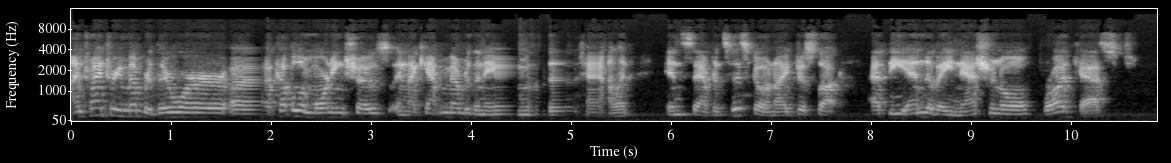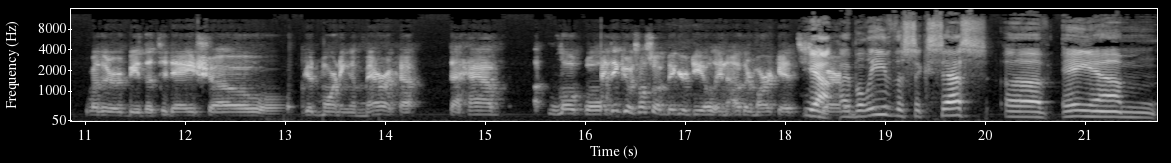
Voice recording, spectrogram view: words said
I'm trying to remember. There were uh, a couple of morning shows, and I can't remember the name of the talent in San Francisco. And I just thought at the end of a national broadcast, whether it be the Today Show or Good Morning America, to have local. I think it was also a bigger deal in other markets. Yeah, where- I believe the success of AM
